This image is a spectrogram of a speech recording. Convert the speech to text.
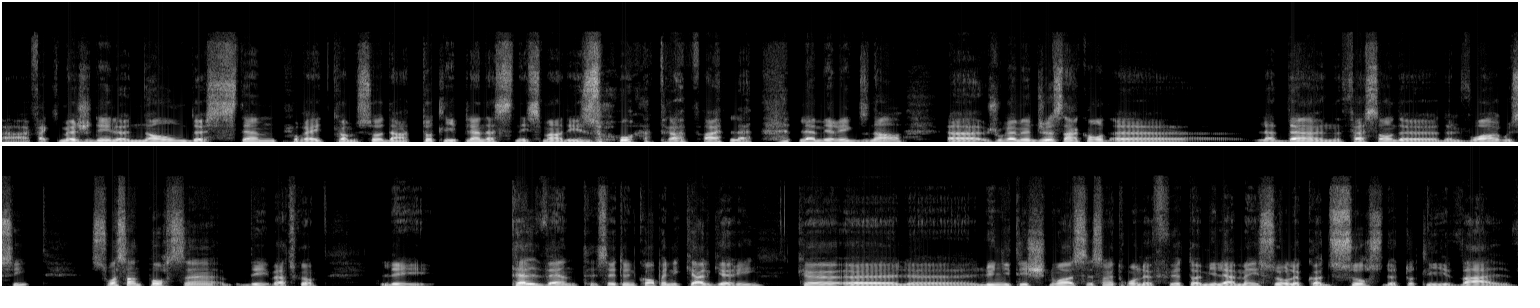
Euh, fait qu'imaginez le nombre de systèmes pourrait être comme ça dans tous les plans d'assainissement des eaux à travers l'Amérique du Nord. Euh, je vous ramène juste en compte euh, là-dedans une façon de, le voir aussi. 60% des, ben, en tout cas, les Telvent, c'est une compagnie de Calgary que euh, l'unité chinoise 61398 a mis la main sur le code source de toutes les valves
